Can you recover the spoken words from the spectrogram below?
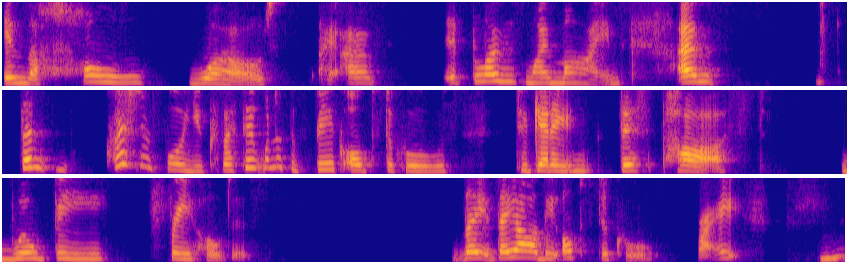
in the whole world. I, I, it blows my mind. Um, then, question for you, because I think one of the big obstacles to getting this passed will be freeholders. They they are the obstacle, right? Mm-hmm.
